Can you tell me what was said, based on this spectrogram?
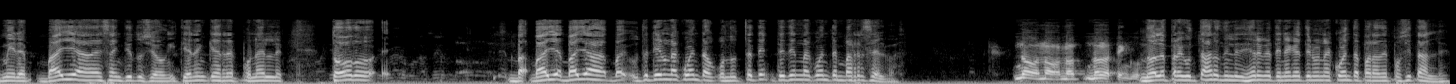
mire, vaya a esa institución y tienen que reponerle todo vaya, vaya, usted tiene una cuenta, cuando usted, tiene una cuenta en Barreservas. No, no, no, no la tengo. ¿No le preguntaron ni le dijeron que tenía que tener una cuenta para depositarle?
